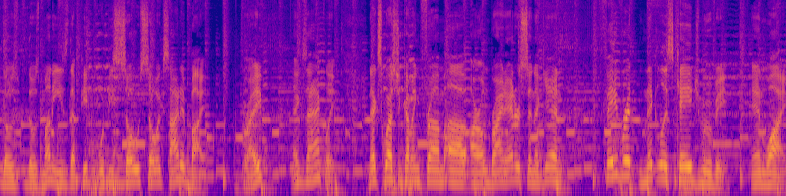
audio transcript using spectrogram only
those those monies that people would be so so excited by it, right? Exactly. Next question coming from uh, our own Brian Anderson again. Favorite Nicolas Cage movie and why?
